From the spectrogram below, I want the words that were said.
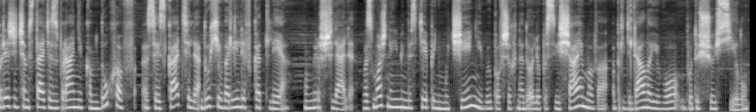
Прежде чем стать избранником духов, соискателя духи варили в котле, умершляли. Возможно, именно степень мучений, выпавших на долю посвящаемого, определяла его будущую силу.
